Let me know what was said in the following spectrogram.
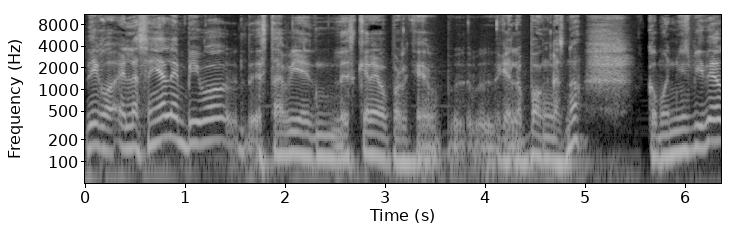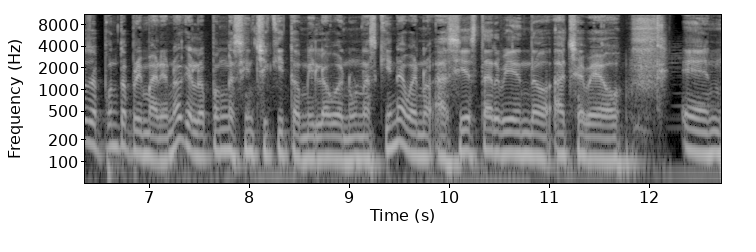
Digo, en la señal en vivo está bien, les creo, porque que lo pongas, ¿no? Como en mis videos de punto primario, ¿no? Que lo pongas en chiquito mi logo en una esquina. Bueno, así estar viendo HBO en,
